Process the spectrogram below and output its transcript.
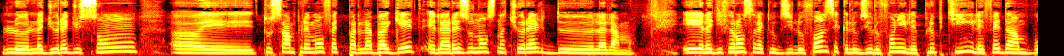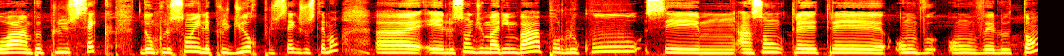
le, la durée du son est tout simplement faite par la baguette et la résonance naturelle de la lame. Et la différence avec le xylophone, c'est que le xylophone, il est plus petit, il est fait d'un bois un peu plus sec, donc le son, il est plus dur, plus sec justement. Euh, et le son du marimba, pour le coup, c'est hum, un son très très env- enveloppant.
